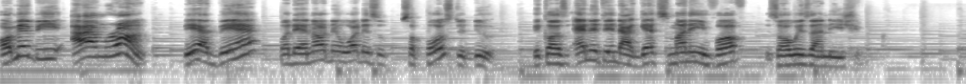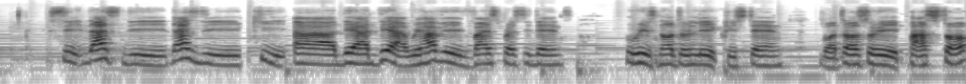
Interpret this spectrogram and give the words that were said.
or maybe I'm wrong. They are there, but they're not doing what they're supposed to do. Because anything that gets money involved is always an issue. See, that's the that's the key. Uh, they are there. We have a vice president who is not only a Christian but also a pastor,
